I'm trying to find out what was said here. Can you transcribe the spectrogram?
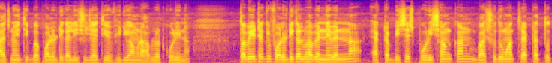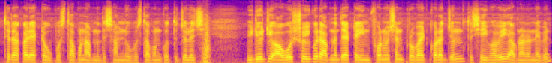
রাজনৈতিক বা পলিটিক্যাল ইস্যু জাতীয় ভিডিও আমরা আপলোড করি না। তবে এটাকে পলিটিক্যালভাবে নেবেন না, একটা বিশেষ পরিসংখ্যান বা শুধুমাত্র একটা তথ্যের আকারে একটা উপস্থাপন আপনাদের সামনে উপস্থাপন করতে চলেছি। ভিডিওটি অবশ্যই করে আপনাদের একটা ইনফরমেশান প্রোভাইড করার জন্য, তো সেইভাবেই আপনারা নেবেন।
